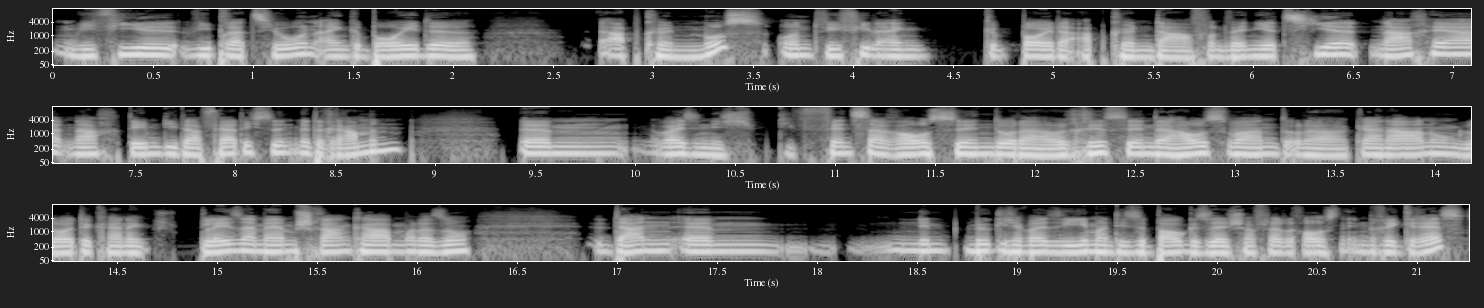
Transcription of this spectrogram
wie viel Vibration ein Gebäude abkönnen muss und wie viel ein Gebäude abkönnen darf. Und wenn jetzt hier nachher, nachdem die da fertig sind mit Rammen, ähm, weiß ich nicht, die Fenster raus sind oder Risse in der Hauswand oder keine Ahnung, Leute keine Gläser mehr im Schrank haben oder so, dann ähm, nimmt möglicherweise jemand diese Baugesellschaft da draußen in Regress.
